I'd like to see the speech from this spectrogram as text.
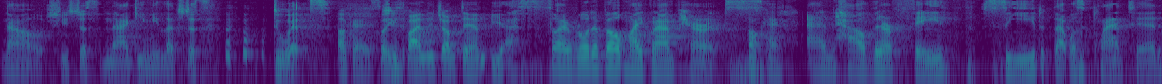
now she's just nagging me. Let's just do it. Okay, so you finally jumped in. Yes. So I wrote about my grandparents. Okay. And how their faith seed that was planted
